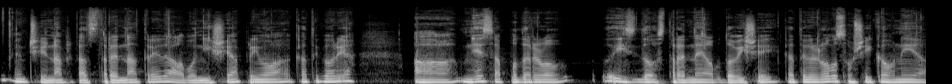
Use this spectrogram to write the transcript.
čiže napríklad stredná trieda alebo nižšia príjmová kategória a mne sa podarilo ísť do strednej alebo do vyššej kategórie, lebo som šikovný a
